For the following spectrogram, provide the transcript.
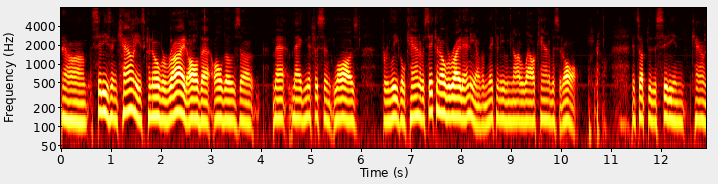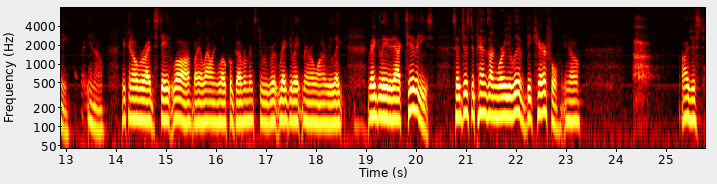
now um, cities and counties can override all that, all those uh, ma magnificent laws for legal cannabis. They can override any of them. They can even not allow cannabis at all. it's up to the city and county. You know, they can override state law by allowing local governments to re regulate marijuana regulated activities. So it just depends on where you live. Be careful, you know. I just,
